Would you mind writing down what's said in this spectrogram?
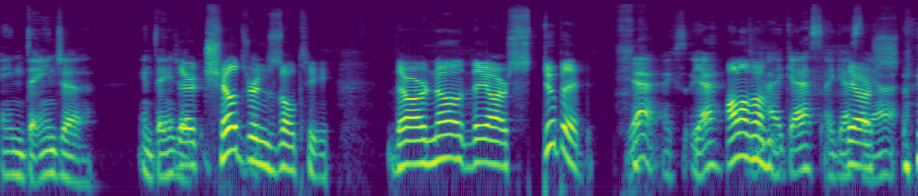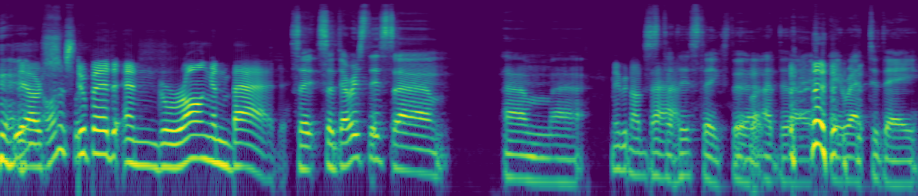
in danger. In danger. They're children, Zolti. There are no. They are stupid. yeah, ex- yeah. All of them. I guess. I guess They they are. are. s- They are stupid and wrong and bad. so, so there is this um, um, uh, Maybe not bad. statistics that, but- uh, that I, I read today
